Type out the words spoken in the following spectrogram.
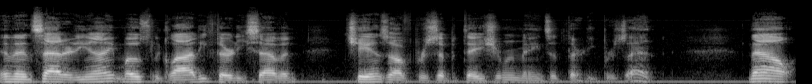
And then Saturday night, mostly cloudy, 37. Chance of precipitation remains at 30%. Now,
